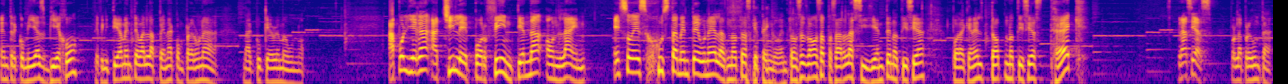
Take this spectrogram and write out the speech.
entre comillas, viejo, definitivamente vale la pena comprar una MacBook Air M1. Apple llega a Chile, por fin, tienda online. Eso es justamente una de las notas que tengo. Entonces vamos a pasar a la siguiente noticia por acá en el Top Noticias Tech. Gracias por la pregunta.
